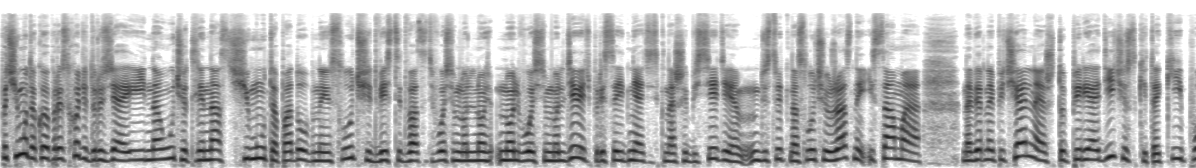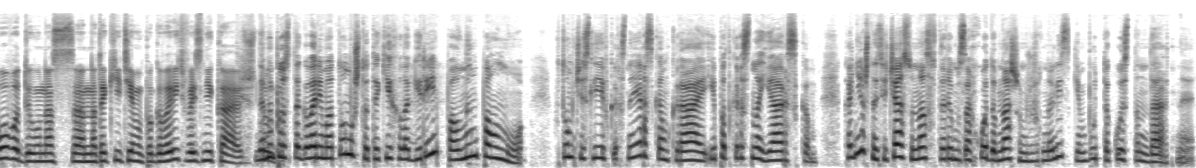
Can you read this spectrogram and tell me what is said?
Почему такое происходит, друзья, и научат ли нас чему-то подобные случаи? 228-08-09, присоединяйтесь к нашей беседе. Ну, действительно, случай ужасный. И самое, наверное, печальное, что периодически такие поводы у нас э, на такие темы поговорить возникают. Что... Да мы просто говорим о том, что таких лагерей полным-полно, в том числе и в Красноярском крае, и под Красноярском. Конечно, сейчас у нас вторым заходом нашим журналистским будет такое стандартное.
